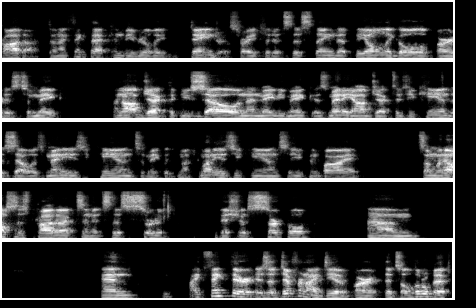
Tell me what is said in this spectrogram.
product. And I think that can be really dangerous, right? That it's this thing that the only goal of art is to make an object that you sell and then maybe make as many objects as you can to sell as many as you can to make as much money as you can so you can buy someone else's products and it's this sort of vicious circle. Um, and I think there is a different idea of art that's a little bit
